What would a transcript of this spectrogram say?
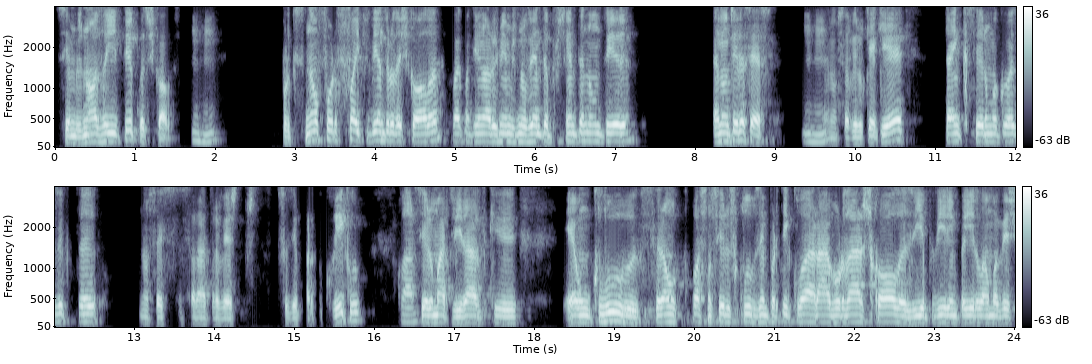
Sermos nós a ir ter com as escolas. Uhum. Porque se não for feito dentro da escola, vai continuar os mesmos 90% a não ter, a não ter acesso uhum. a não saber o que é que é, tem que ser uma coisa que te, não sei se será através de fazer parte do currículo, claro. ser uma atividade que é um clube, serão que possam ser os clubes em particular a abordar escolas e a pedirem para ir lá uma vez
